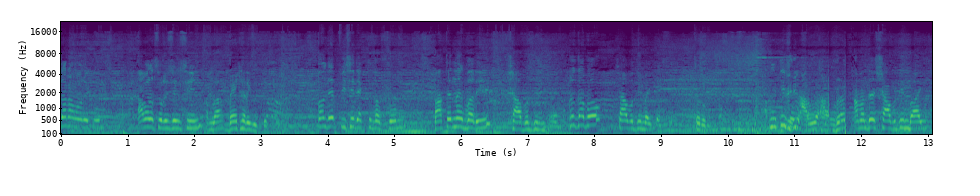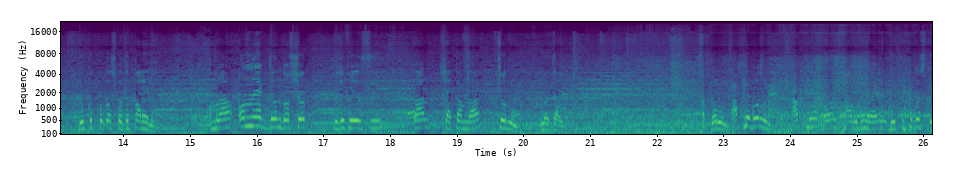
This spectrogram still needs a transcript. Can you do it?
আসসালামু আলাইকুম। আবারও চলে এসেছি আমরা ব্যাটারি ঘুরতে আমাদের পিছে দেখতে পাচ্ছেন পাতেনের বাড়ি শাহাবুদ্দিন ভাই। যাব শাহাবুদ্দিন ভাই কাছে। চলুন। আপনি কি? আমাদের শাহাবুদ্দিন ভাই দুঃখ প্রকাশ করতে পারে না। আমরা অন্য একজন দর্শক খুঁজে পেয়েছি। তার সাথে আমরা চলুন আমরা যাই। বলুন আপনি বলুন আপনি ওই শাহাবুদ্দিন ভাইয়ের দুঃখ প্রকাশ একটু।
